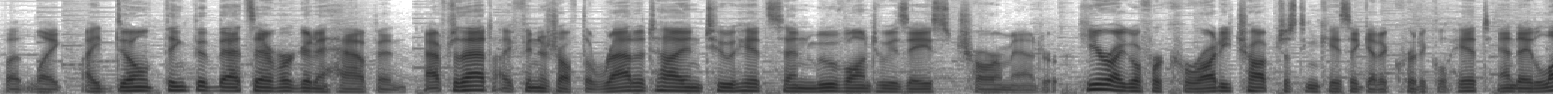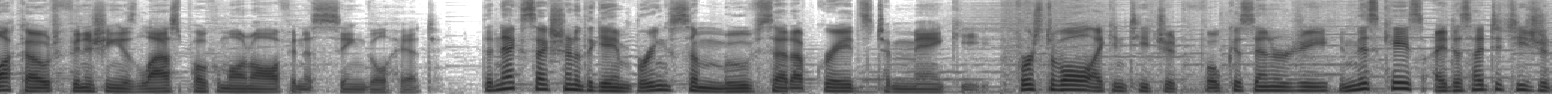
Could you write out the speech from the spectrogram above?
but like, I don't think that that's ever gonna happen. After that, I finish off the Rattata in two hits and move on to his ace Charmander. Here I go for Karate Chop just in case I get a critical hit, and I luck out finishing his last Pokemon off in a single hit. The next section of the game brings some moveset upgrades to Mankey. First of all, I can teach it Focus Energy. In this case, I decide to teach it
